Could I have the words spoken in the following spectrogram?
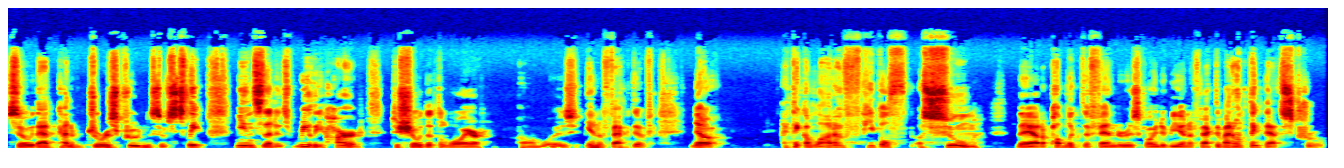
So that kind of jurisprudence of sleep means that it's really hard to show that the lawyer um, was ineffective. Now, I think a lot of people assume that a public defender is going to be ineffective. I don't think that's true.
